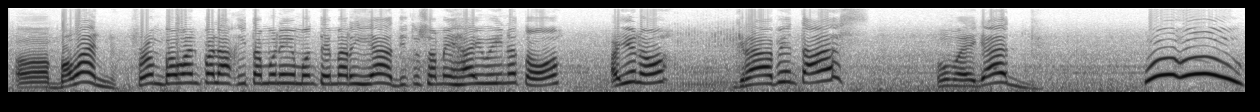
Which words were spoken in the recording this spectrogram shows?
Ah, Bawan. From Bawan pala, kita mo na yung Monte Maria. Dito sa may highway na to. Ayun oh. Grabe ang taas. Oh my God. Woohoo!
